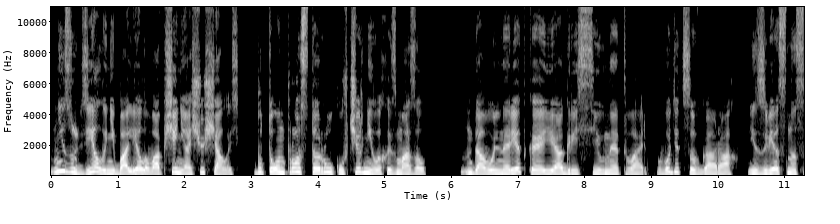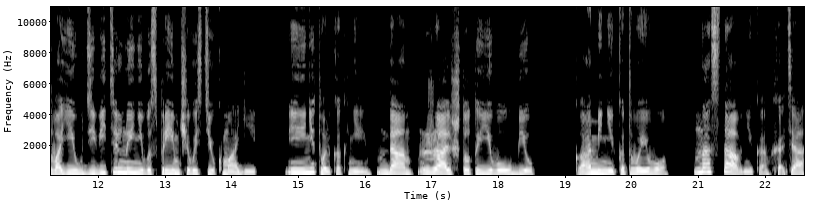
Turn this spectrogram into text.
Ни зудело, ни болело, вообще не ощущалось. Будто он просто руку в чернилах измазал. Довольно редкая и агрессивная тварь. Водится в горах. Известна своей удивительной невосприимчивостью к магии. И не только к ней. Да, жаль, что ты его убил. Каменника твоего. Наставника. Хотя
